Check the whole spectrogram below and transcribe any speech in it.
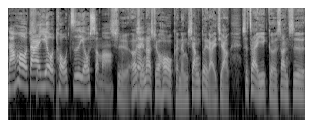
然后当然也有投资，有什么？是，而且那时候可能相对来讲是在一个算是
